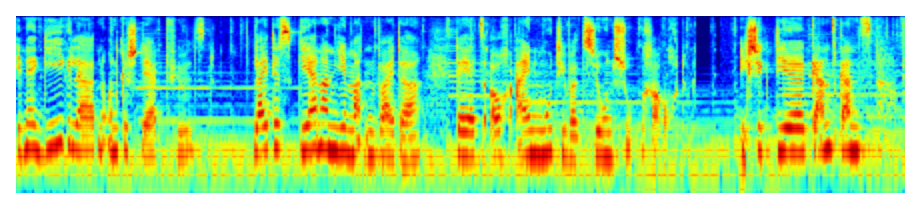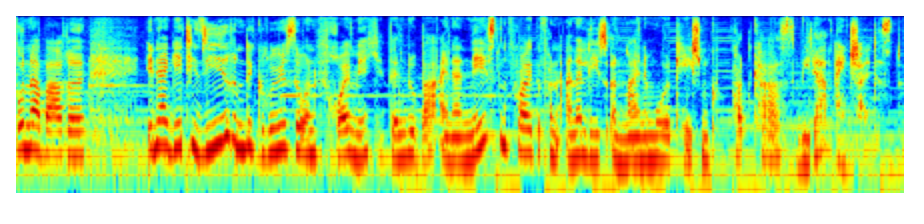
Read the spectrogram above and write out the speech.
energiegeladen und gestärkt fühlst. Leite es gerne an jemanden weiter, der jetzt auch einen Motivationsschub braucht. Ich schicke dir ganz, ganz wunderbare, energetisierende Grüße und freue mich, wenn du bei einer nächsten Folge von Annelies und meinem Workation Podcast wieder einschaltest.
